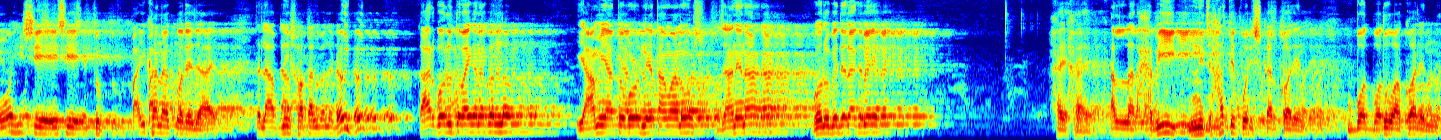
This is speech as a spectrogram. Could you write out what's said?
মহিষে এসে একটু পায়খানা করে যায়, তাহলে আপনি সকালবেলা কার গরুতে পায়খানা করল? আমি এত বড় নেতা মানুষ জানে না, গরু বেঁধে রাখবে। হায় হায়, আল্লাহর হাবিব নিজ হাতে পরিষ্কার করেন বদুয়া করেন না।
